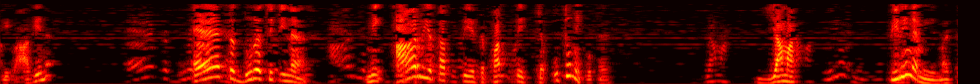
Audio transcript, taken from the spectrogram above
ගෙවාගෙන ඈත දුර සිටින මේ ආර්ය தත්ත්වයට පත්වෙච්ච උතුමෙකුට යමක් පිරිනැමීමට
